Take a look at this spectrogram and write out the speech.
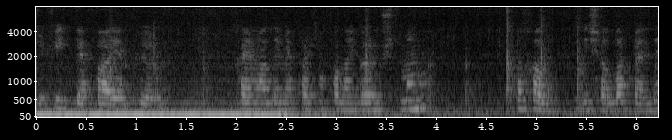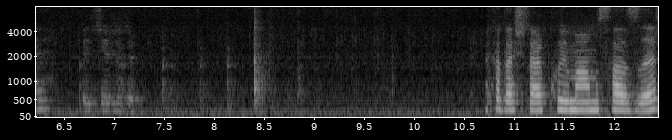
Çünkü ilk defa yapıyorum. Kayınvalidem yaparken falan görmüştüm ama bakalım. İnşallah ben de beceririm. Arkadaşlar kuymağımız hazır.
